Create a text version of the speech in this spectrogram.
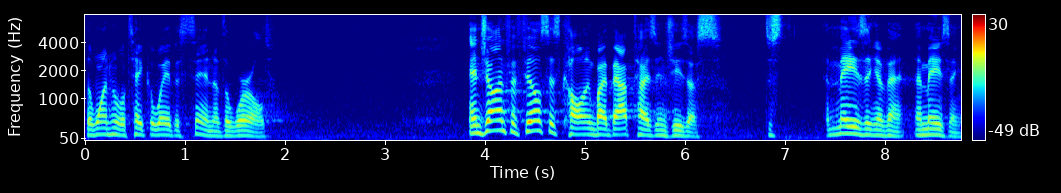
the one who will take away the sin of the world. And John fulfills his calling by baptizing Jesus. Just amazing event, amazing.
